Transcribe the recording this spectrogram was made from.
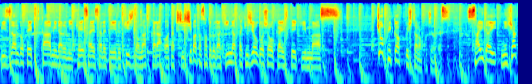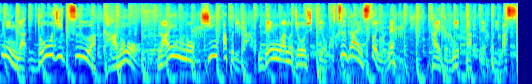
ビズテックターミナルに掲載されている記事の中から私柴田悟が気になった記事をご紹介していきます。今日ピックアップしたのはこちらです。最大200人が同時通話可能。LINE の新アプリが電話の常識を覆すというねタイトルになっております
